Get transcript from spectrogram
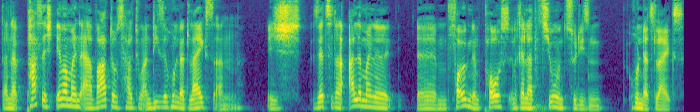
dann passe ich immer meine Erwartungshaltung an diese 100 Likes an. Ich setze dann alle meine ähm, folgenden Posts in Relation zu diesen 100 Likes.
